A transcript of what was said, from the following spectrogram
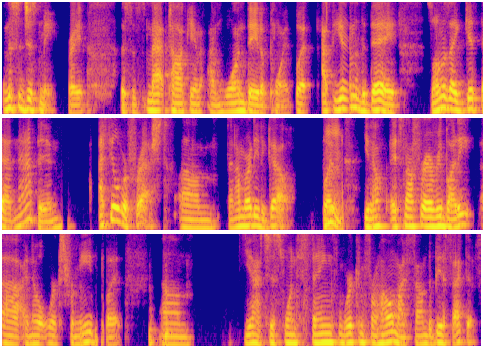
And this is just me, right? This is Matt talking. I'm one data point. But at the end of the day, as long as I get that nap in, I feel refreshed um, and I'm ready to go. But, mm. you know, it's not for everybody. Uh, I know it works for me, but um, yeah, it's just one thing working from home I found to be effective.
